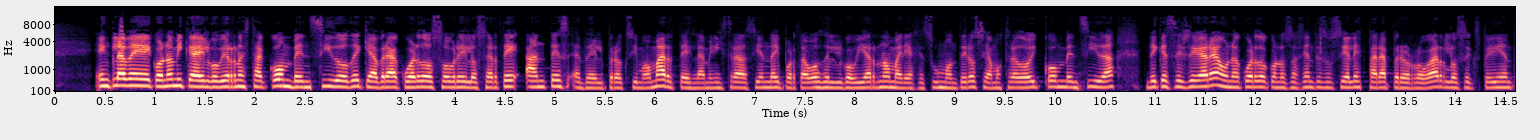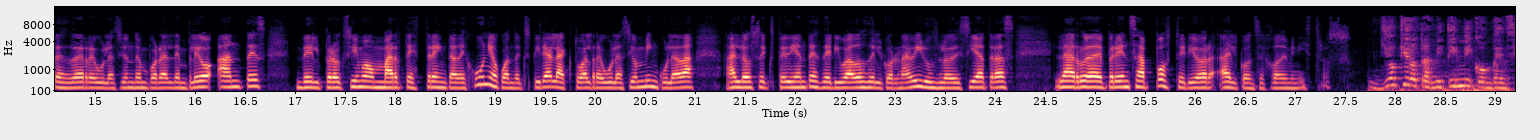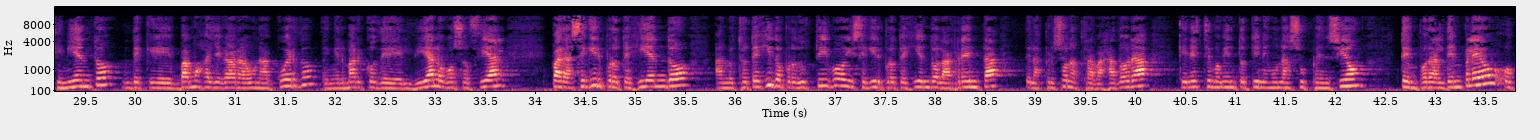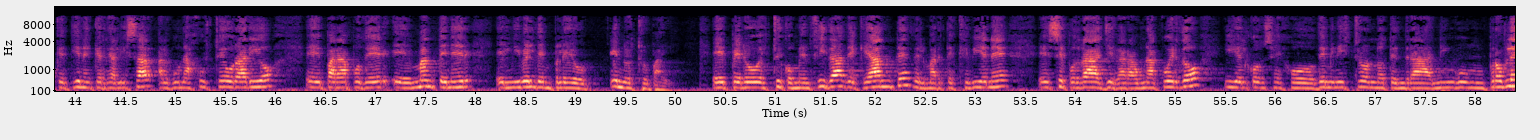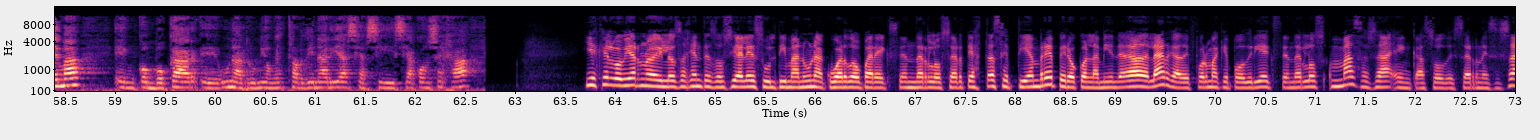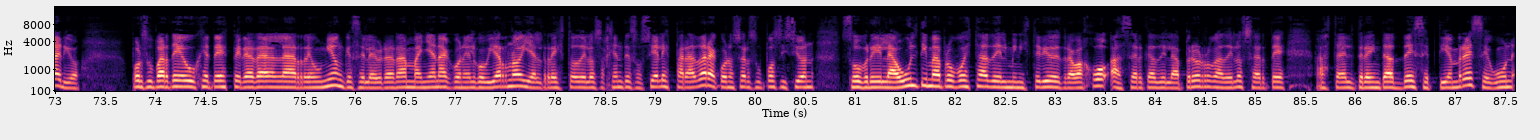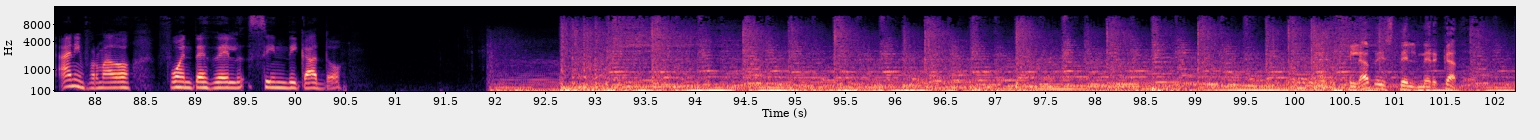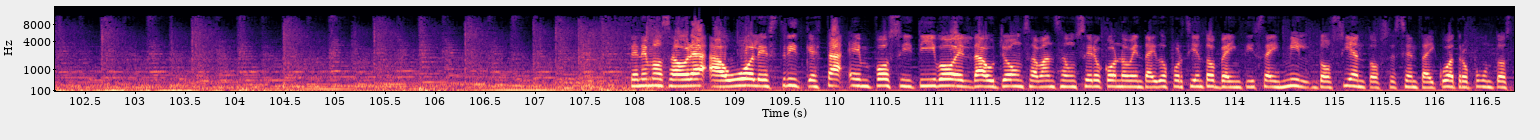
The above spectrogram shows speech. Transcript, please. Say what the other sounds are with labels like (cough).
En clave económica, el Gobierno está convencido de que habrá acuerdo sobre los ERTE antes del próximo martes. La ministra de Hacienda y portavoz del Gobierno, María Jesús Montero, se ha mostrado hoy convencida de que se llegará a un acuerdo con los agentes sociales para prorrogar los expedientes de regulación temporal de empleo antes del próximo martes 30 de junio, cuando expira la actual regulación vinculada a los expedientes derivados del coronavirus. Lo decía tras la rueda de prensa posterior al Consejo de Ministros. Yo quiero transmitir mi convencimiento de que vamos a llegar a un acuerdo en el marco del diálogo social para seguir protegiendo a nuestro tejido productivo y seguir protegiendo la renta de las personas trabajadoras que en este momento tienen una suspensión temporal de empleo o que tienen que realizar algún ajuste horario eh, para poder eh, mantener el nivel de empleo en nuestro país. Eh, pero estoy convencida de que antes del martes que viene eh, se podrá llegar a un acuerdo y el Consejo de Ministros no tendrá ningún problema en convocar eh, una reunión extraordinaria si así se aconseja. Y es que el gobierno y los agentes sociales ultiman un acuerdo para extender los ERTE hasta septiembre, pero con la mirada larga, de forma que podría extenderlos más allá en caso de ser necesario. Por su parte, UGT esperará la reunión que celebrará mañana con el Gobierno y el resto de los agentes sociales para dar a conocer su posición sobre la última propuesta del Ministerio de Trabajo acerca de la prórroga de los ERTE hasta el 30 de septiembre, según han informado fuentes del sindicato. Claves del mercado. Tenemos ahora a Wall Street que está en positivo. El Dow Jones avanza un 0,92%, 26.264 puntos.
